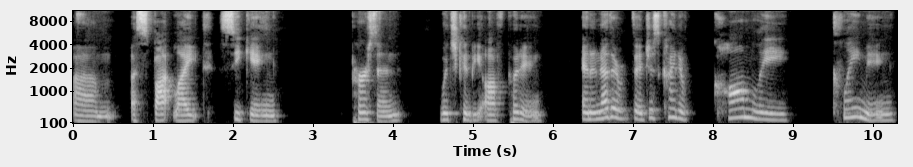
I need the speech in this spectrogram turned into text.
um, a spotlight seeking person, which can be off putting, and another that just kind of calmly claiming,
